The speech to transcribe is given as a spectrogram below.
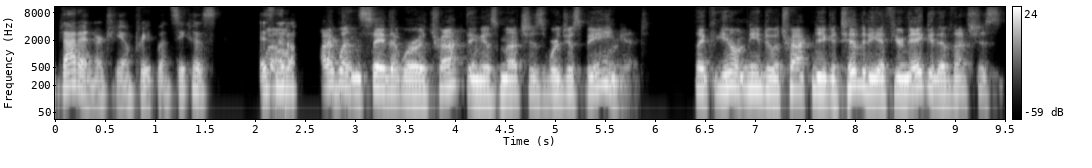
that energy and frequency because isn't Well, it? all- I wouldn't say that we're attracting as much as we're just being it. Like you don't need to attract negativity. If you're negative, that's just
